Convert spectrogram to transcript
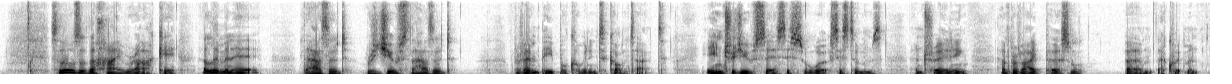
So those are the hierarchy. Eliminate the hazard, reduce the hazard, prevent people coming into contact, introduce safe system work systems and training, and provide personal um, equipment.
